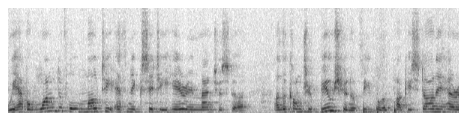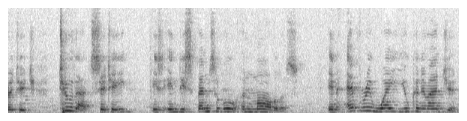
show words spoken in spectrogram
we have a wonderful multi-ethnic city here in Manchester and the contribution of people of Pakistani heritage to that city is indispensable and marvellous. In every way you can imagine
